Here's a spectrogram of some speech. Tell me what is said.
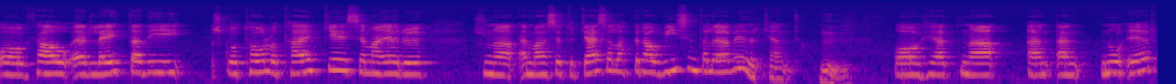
og þá er leitað í sko tól og tæki sem að eru svona, ef maður setur gæsalappir á vísindalega viðurkend Mm. og hérna en, en nú er,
